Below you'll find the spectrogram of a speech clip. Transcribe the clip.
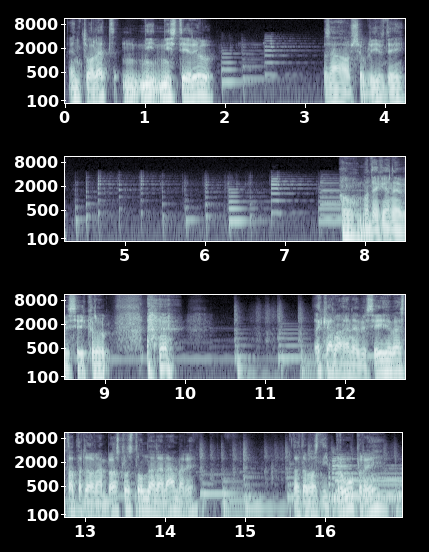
Het toilet, niet, niet steriel. Zeg alsjeblieft, hé. Oh, moet ik in een wc kruipen? ik ben nog in een wc geweest dat er daar een bustel stond en een emmer. Hè. Dat, dat was niet proper, hè.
